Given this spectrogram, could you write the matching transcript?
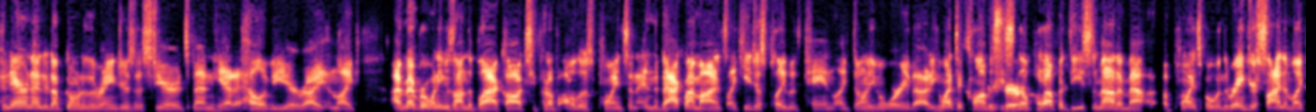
Panarin ended up going to the Rangers this year. It's been he had a hell of a year, right? And like I remember when he was on the Blackhawks, he put up all those points, and in the back of my mind, it's like he just played with Kane. Like, don't even worry about it. He went to Columbus, sure. he still put up a decent amount of, amount of points, but when the Rangers signed him, like,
